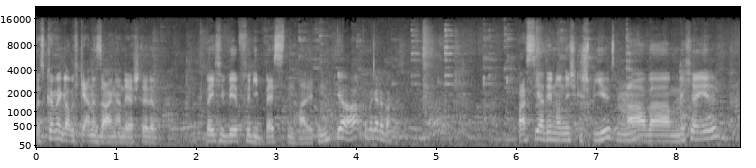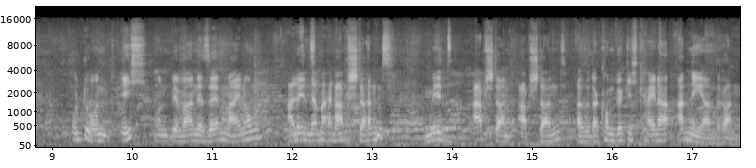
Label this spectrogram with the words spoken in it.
das können wir glaube ich gerne sagen an der Stelle, welche wir für die besten halten. Ja, können wir gerne machen. Basti hat den noch nicht gespielt, aber Michael Und du? und ich und wir waren derselben Meinung. Alle mit Meinung. Abstand, mit Abstand, Abstand. Also da kommt wirklich keiner annähernd dran.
